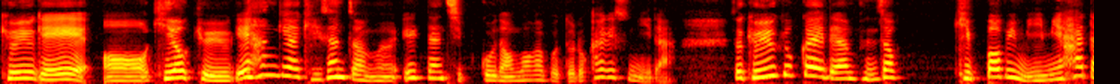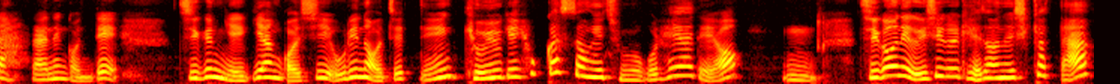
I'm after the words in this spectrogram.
교육의 어, 기업 교육의 한계와 개선점을 일단 짚고 넘어가 보도록 하겠습니다. 그래서 교육 효과에 대한 분석 기법이 미미하다라는 건데 지금 얘기한 것이 우리는 어쨌든 교육의 효과성에 주목을 해야 돼요. 음, 직원의 의식을 개선을 시켰다.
